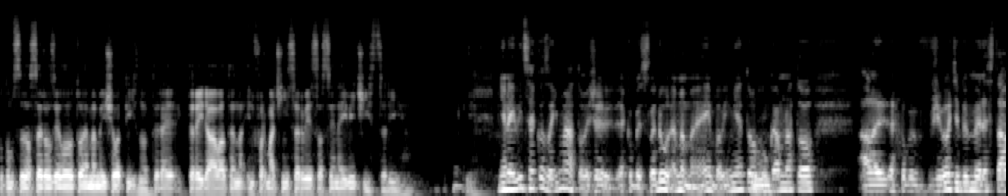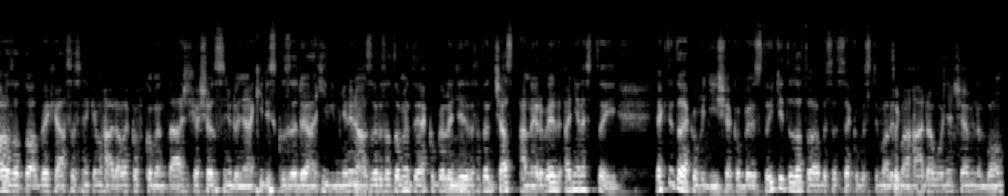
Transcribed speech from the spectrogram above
potom se zase rozjelo to MMA Shorties, no, který, který dává ten informační servis asi největší z celý. Mě nejvíc jako zajímá to, že jakoby sleduju MMA, baví mě to, Hmm. koukám na to, ale jakoby v životě by mi nestálo za to, abych já se s někým hádal jako v komentářích a šel s ním do nějaký diskuze, do nějaký výměny názoru, za to mi ty jakoby lidi Hmm. za ten čas a nervy ani nestojí. Jak ty to jako vidíš? Jakoby stojí ti to za to, aby se jakoby s těma lidma hádal o něčem, nebo?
